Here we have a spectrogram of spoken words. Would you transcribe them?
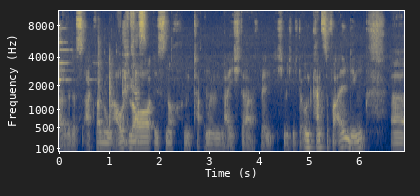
Also das Aqualung Outlaw Ach, ist noch ein Tacken leichter, wenn ich mich nicht. Und kannst du vor allen Dingen, äh,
